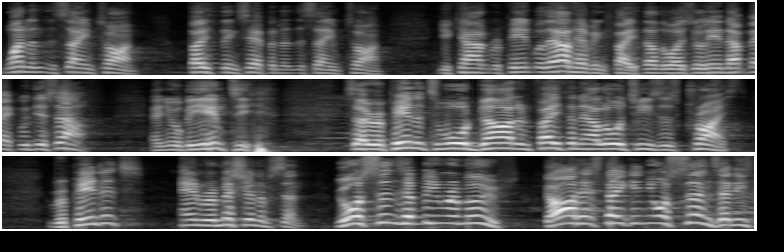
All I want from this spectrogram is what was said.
One at the same time. Both things happen at the same time. You can't repent without having faith, otherwise, you'll end up back with yourself and you'll be empty. So, repentance toward God and faith in our Lord Jesus Christ. Repentance and remission of sin. Your sins have been removed. God has taken your sins and He's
